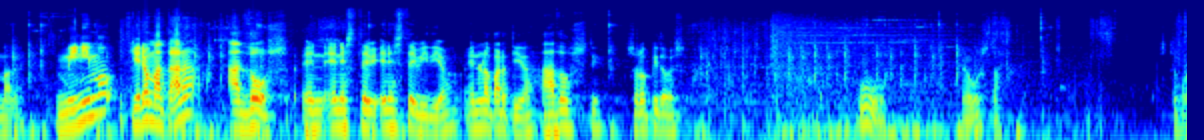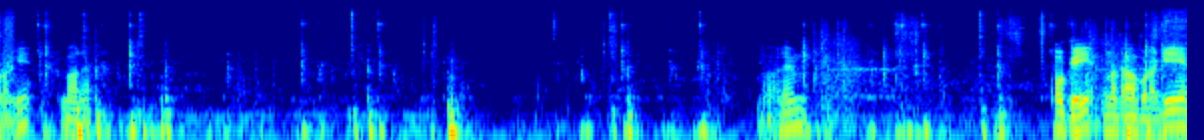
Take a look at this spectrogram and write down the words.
Vale. Mínimo quiero matar a dos en, este, en este vídeo En una partida. A dos, tío. Solo pido eso. Uh Me gusta. Esto por aquí. Vale. Vale. Ok, una trama por aquí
